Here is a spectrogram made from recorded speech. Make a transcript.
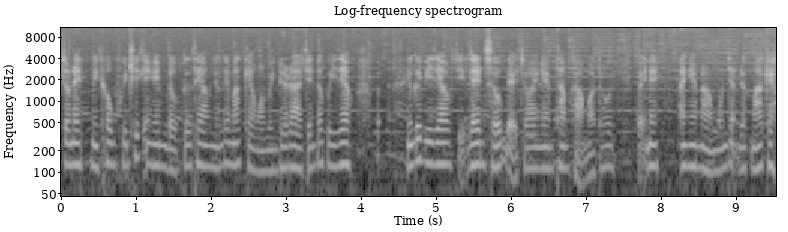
Cho nên mình không khuyến khích anh em đầu tư theo những cái mã kèo mà mình đưa ra trên các video. Những cái video chỉ lên sớm để cho anh em tham khảo mà thôi. Vậy nên anh em nào muốn nhận được mã kèo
